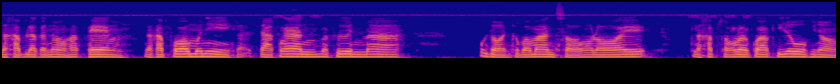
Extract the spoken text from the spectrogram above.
นะครับ แล้วก็น้องฮักแพงนะครับพราะโมอนี่จากงานเมื่อคืนมาอุดรก็ประมาณ 200นะครับ200 กว่ากิโลพี่น้อง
